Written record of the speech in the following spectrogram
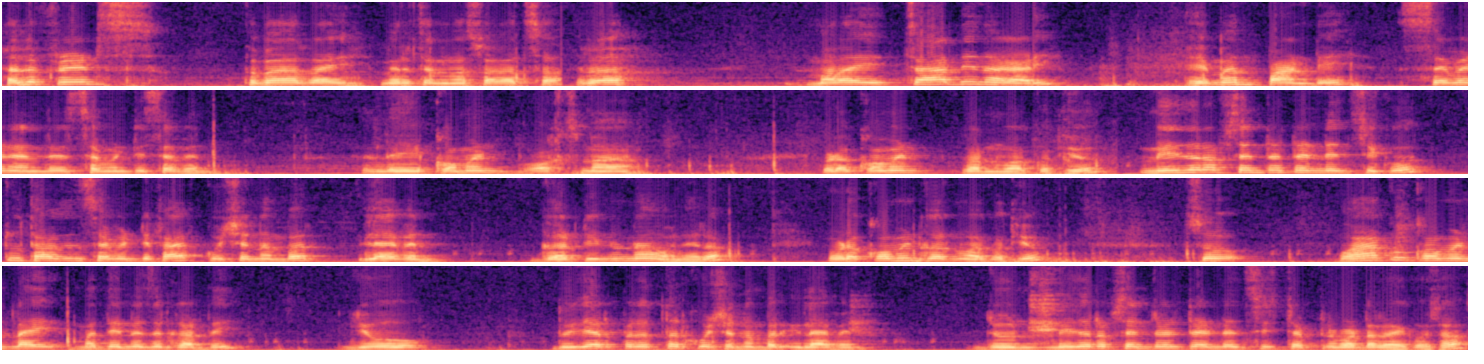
हेलो फ्रेन्ड्स तपाईँहरूलाई मेरो च्यानलमा स्वागत छ र मलाई चार दिन अगाडि Hemant Pandey seven hundred seventy सेभेनले कमेन्ट बक्समा एउटा कमेन्ट गर्नुभएको थियो। मेजर अफ सेन्ट्रल टेन्डेन्सीको two thousand seventy five question number eleven गरिदिनु न भनेर एउटा कमेन्ट गर्नुभएको थियो। सो उहाँको कमेन्टलाई मध्यनजर गर्दै यो दुई हजार पचहत्तर क्वेसन नम्बर इलेभेन जुन मेजर अफ सेन्ट्रल टेन्डेन्सी च्याप्टरबाट रहेको छ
